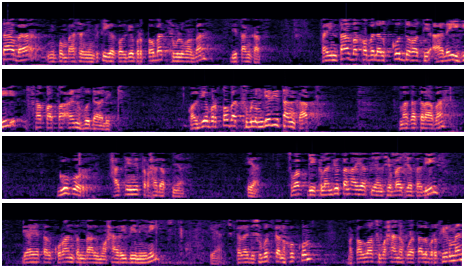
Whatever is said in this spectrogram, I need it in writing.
taba, ini pembahasan yang ketiga kalau dia bertobat sebelum apa? Ditangkap. Fa taba qabla al-qudrati alaihi saqata anhu dalik. Kalau dia bertobat sebelum dia ditangkap, maka telah apa? Gugur hati ini terhadapnya. Ya. Sebab di kelanjutan ayat yang saya baca tadi, di ayat Al-Quran tentang muharibin ini, ya, setelah disebutkan hukum, maka Allah Subhanahu wa taala berfirman,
